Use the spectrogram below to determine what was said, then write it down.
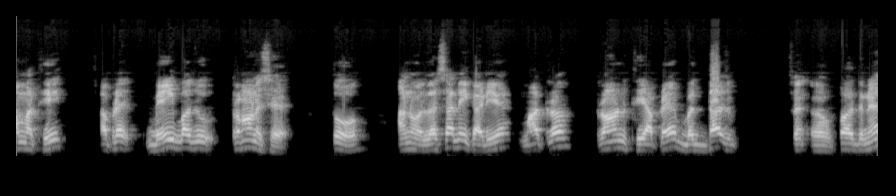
આમાંથી આપણે બે બાજુ ત્રણ છે, તો આનો લસા નહીં કાઢીએ, માત્ર ત્રણથી આપણે બધા જ પદને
